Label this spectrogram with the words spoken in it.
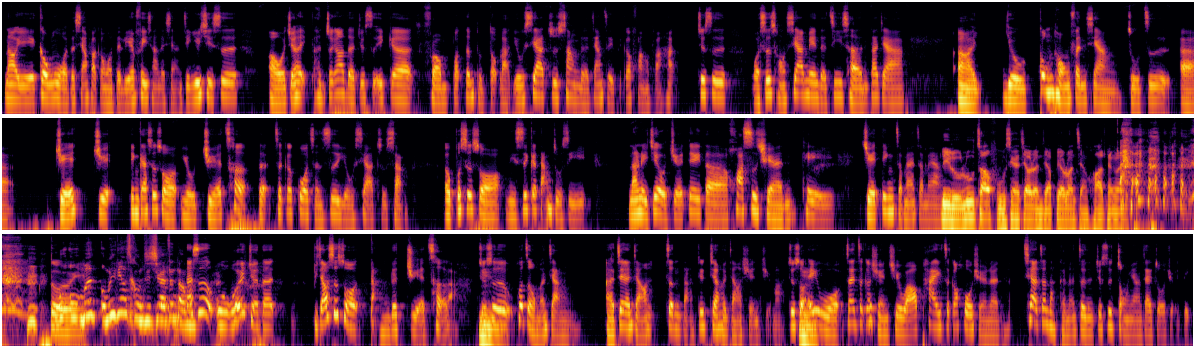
然后也跟我的想法跟我的理念非常的相近，尤其是哦，我觉得很重要的就是一个 from bottom to top 啦，由下至上的这样子一个方法哈，就是我是从下面的基层，大家呃有共同分享、组织呃决决，应该是说有决策的这个过程是由下至上，而不是说你是一个党主席，那你就有绝对的话事权，可以决定怎么样怎么样。例如陆兆福现在叫人家不要乱讲话，这样。对，我们我们一定要是攻击其他政党，但是我我会觉得比较是说党的决策啦，就是或者我们讲啊，既然讲到政党，就将会讲到选举嘛，就说哎，我在这个选区我要派这个候选人，其他政党可能真的就是中央在做决定。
